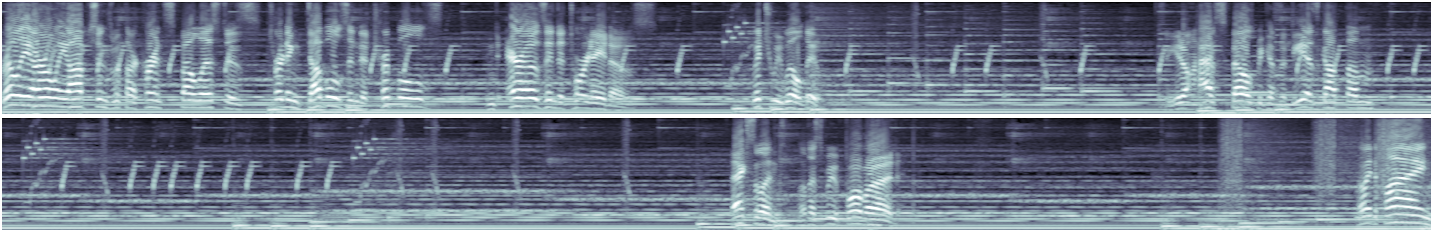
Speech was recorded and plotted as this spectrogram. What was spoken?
Really, our only options with our current spell list is turning doubles into triples and arrows into tornadoes. Which we will do. So you don't have spells because Edea's got them. Excellent. Let us move forward. Going to find.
